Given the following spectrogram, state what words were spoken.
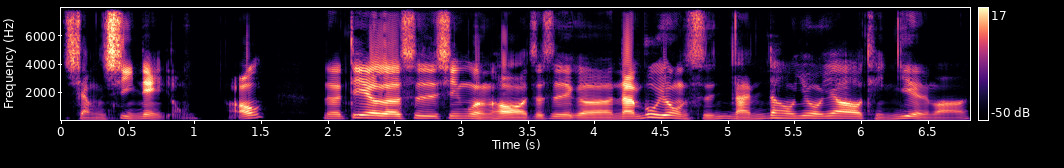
详细内容。好。那第二个是新闻哈，这是一个南部游泳池，难道又要停业了吗？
